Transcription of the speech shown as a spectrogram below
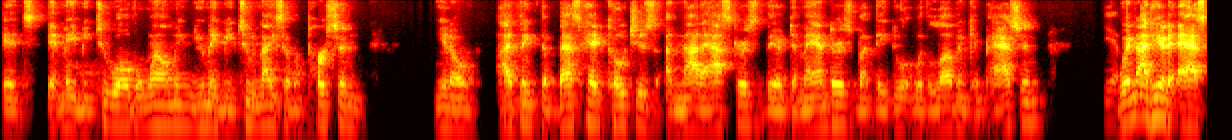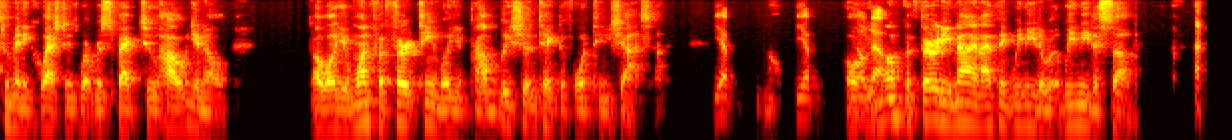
it's it may be too overwhelming. You may be too nice of a person. You know, I think the best head coaches are not askers, they're demanders, but they do it with love and compassion. Yep. We're not here to ask too many questions with respect to how, you know, oh, well, you're one for 13. Well, you probably shouldn't take the 14 shots. Yep. Yep. Or no doubt. one for 39, I think we need a we need a sub.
